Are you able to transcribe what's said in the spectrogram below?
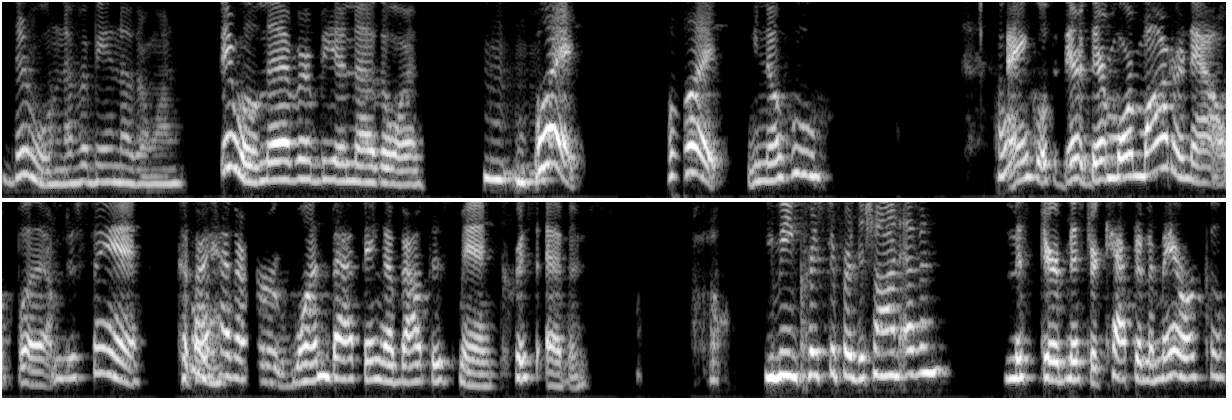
there will never be another one. There will never be another one. Mm-mm. But but you know who? Oh. I ain't. They're they're more modern now, but I'm just saying because oh. I haven't heard one bad thing about this man, Chris Evans. You mean Christopher Deshaun Evans? Mr. Mr. Captain America.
